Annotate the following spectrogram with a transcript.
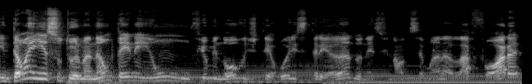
Então é isso, turma. Não tem nenhum filme novo de terror estreando nesse final de semana lá fora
